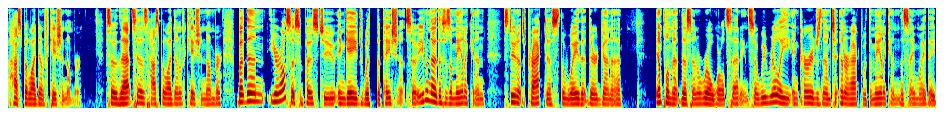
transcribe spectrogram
hospital identification number. So that's his hospital identification number. But then you're also supposed to engage with the patient. So even though this is a mannequin, students practice the way that they're going to implement this in a real world setting. So we really encourage them to interact with the mannequin the same way they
